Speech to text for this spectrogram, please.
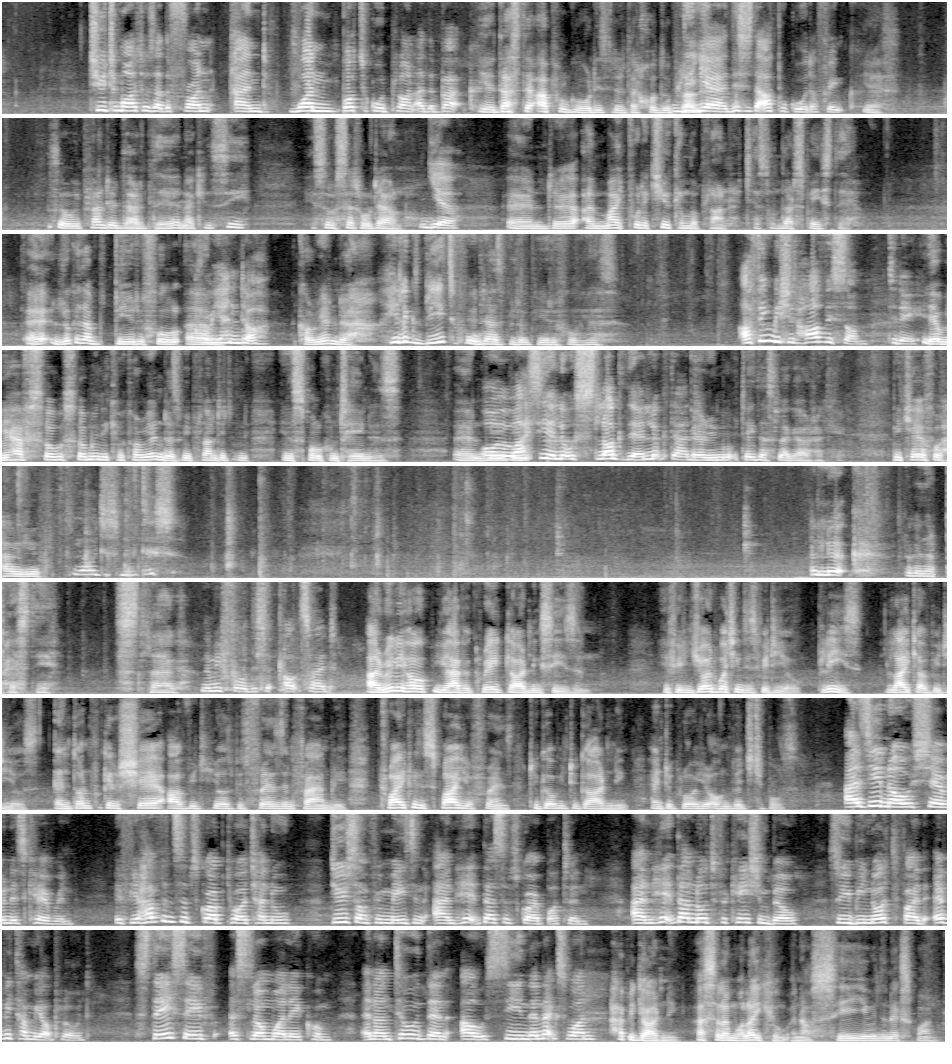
two tomatoes at the front, and one bottle gourd plant at the back. Yeah, that's the apple gourd, isn't it? That hodu The- plant. yeah, this is the apple gourd, I think. Yes. So we planted that there, and I can see it's sort of settled down. Yeah. And uh, I might put a cucumber plant just on that space there. Uh, look at that beautiful um, Coriander. coriander. He looks beautiful. It does look beautiful, yes. I think we should harvest some today. Yeah, we have so so many co- corianders we planted in, in small containers. And Oh, we, I see a little slug there. Look, Dad. uh, remove, take that slug out. Okay. Be careful how you. Yeah, I'll just move this. Look, Look at that pesty slug. let me throw this outside. I really hope you have a great gardening season. If you enjoyed watching this video, please like our videos and don't forget to share our videos with friends and family. Try to inspire your friends to go into gardening and to grow your own vegetables. As you know, sharing is caring. If you haven't subscribed to our channel, do something amazing and hit that subscribe button and hit that notification bell so you'll be notified every time we upload. Stay safe, Assalamu alaikum, and until then, I'll see you in the next one. Happy gardening. Assalamu alaikum and I'll see you in the next one.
